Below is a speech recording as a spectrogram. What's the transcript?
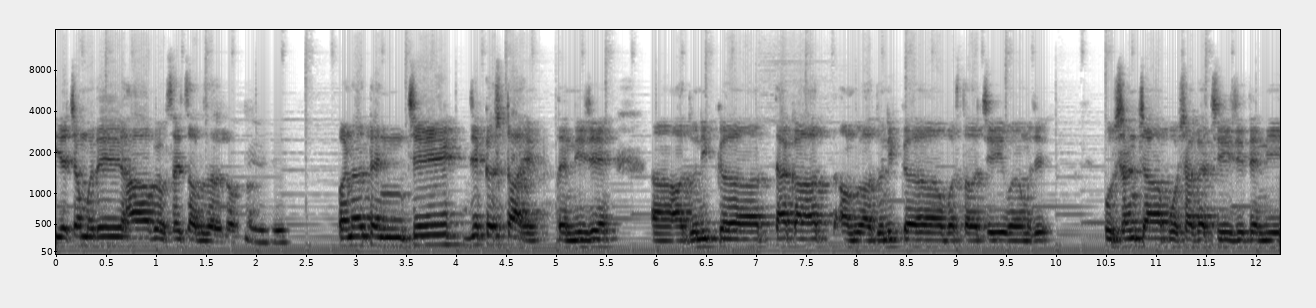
याच्यामध्ये हा व्यवसाय चालू झालेला होता. पण त्यांचे जे कष्ट आहेत त्यांनी जे आधुनिक त्या काळात अनु- आधुनिक वस्त्राची म्हणजे पुरुषांच्या पोशाखाची जी त्यांनी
